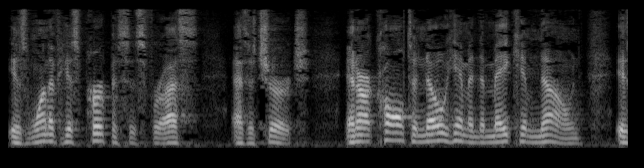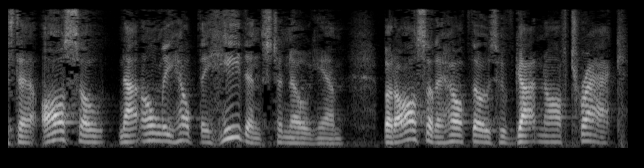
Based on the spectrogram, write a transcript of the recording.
is one of His purposes for us as a church. And our call to know Him and to make Him known is to also not only help the heathens to know Him, but also to help those who've gotten off track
